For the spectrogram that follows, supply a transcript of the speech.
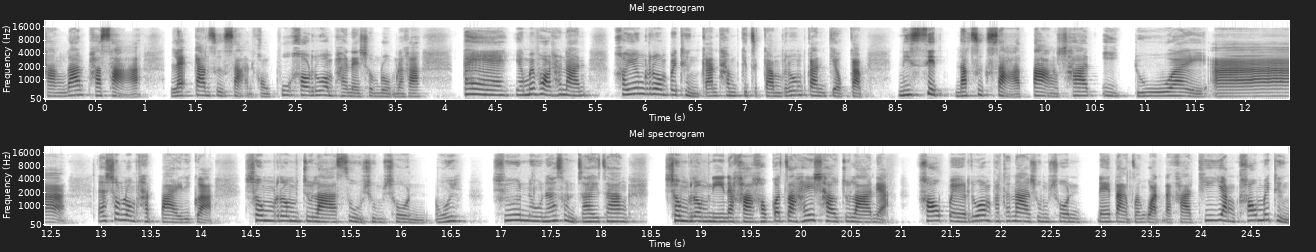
ทางด้านภาษา และการสื่อสารของผู้เข้าร่วมภายในชมรมนะคะ แต่ยังไม่พอเท่านั้นเขายังรวมไปถึงการทำกิจกรรมร่วมกันเกี่ยวกับนิสิตนักศึกษาต่างชาติอีกด้วยอ่าและชมรมถัดไปดีกว่า ชมรมจุฬาสู่ชุมชนอุ้ยชื่อนูน่าสนใจจัง ชมรมนี้นะคะเขาก็จะให้ชาวจุฬาเนี่ย เข้าไปร่วมพัฒนาชุมชนในต่างจังหวัดนะคะ ที่ยังเข้าไม่ถึง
